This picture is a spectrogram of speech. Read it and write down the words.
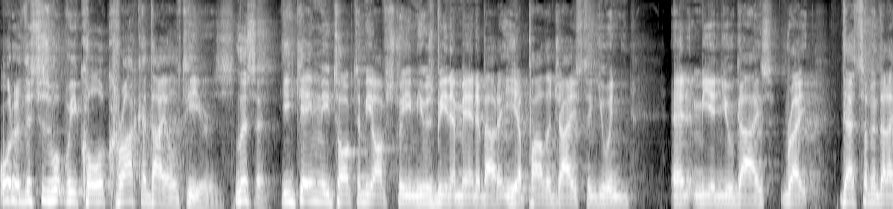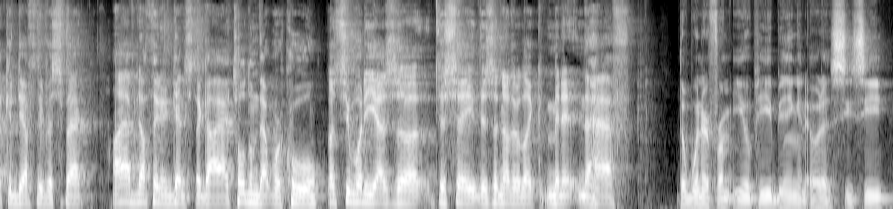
Oda, this is what we call crocodile tears. Listen, he came, he talked to me off stream. He was being a man about it. He apologized to you and and me and you guys, right? That's something that I can definitely respect. I have nothing against the guy. I told him that we're cool. Let's see what he has uh, to say. There's another like minute and a half. The winner from EOP being an Oda CC.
